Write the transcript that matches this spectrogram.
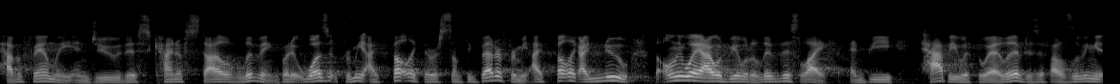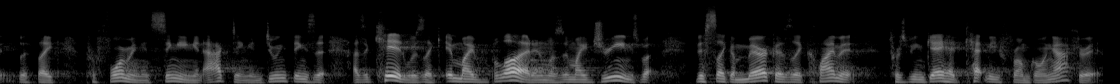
have a family and do this kind of style of living. But it wasn't for me. I felt like there was something better for me. I felt like I knew the only way I would be able to live this life and be happy with the way I lived is if I was living it with like performing and singing and acting and doing things that as a kid was like in my blood and was in my dreams. But this like America's like climate towards being gay had kept me from going after it.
